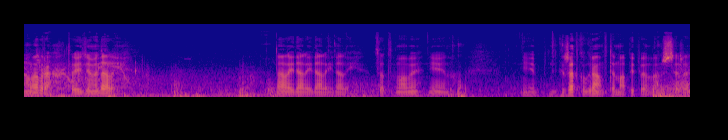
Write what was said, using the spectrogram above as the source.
No dobra, to jedziemy dalej. Dalej, dalej, dalej, dalej. Co tu mamy? Nie no. Nie wiem. Rzadko gram w te mapy, powiem wam szczerze.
